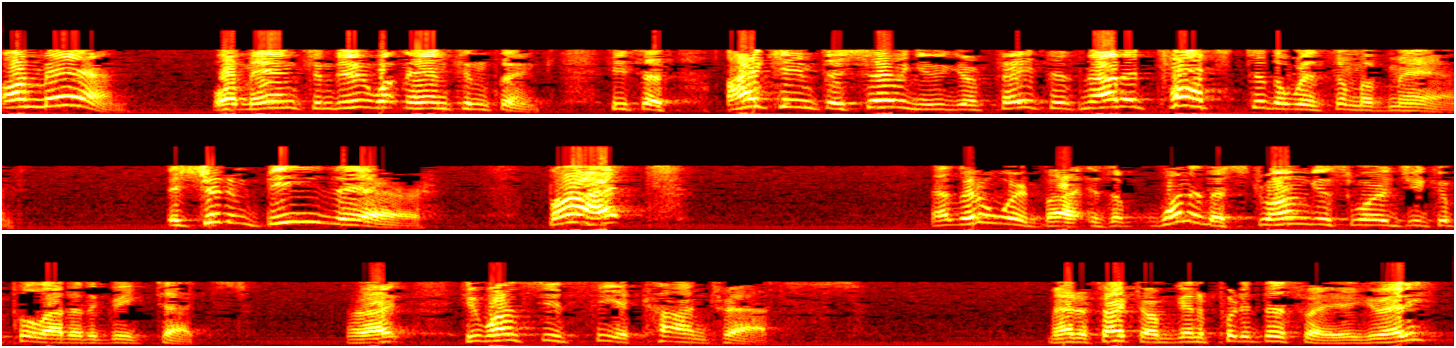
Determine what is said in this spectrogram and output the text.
On man. What man can do, what man can think. He says, I came to show you your faith is not attached to the wisdom of man. It shouldn't be there. But that little word but is a, one of the strongest words you could pull out of the Greek text. All right? He wants you to see a contrast. Matter of fact, I'm going to put it this way. Are you ready?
